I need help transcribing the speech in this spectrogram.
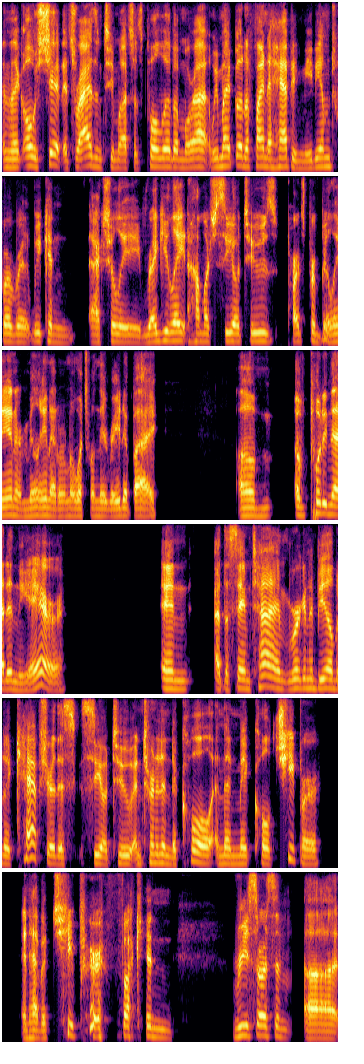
And like, oh shit, it's rising too much. Let's pull a little bit more out. We might be able to find a happy medium to where we can actually regulate how much CO2's parts per billion or million. I don't know which one they rate it by. Um, of putting that in the air. And at the same time, we're going to be able to capture this CO2 and turn it into coal and then make coal cheaper and have a cheaper fucking resource of uh,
